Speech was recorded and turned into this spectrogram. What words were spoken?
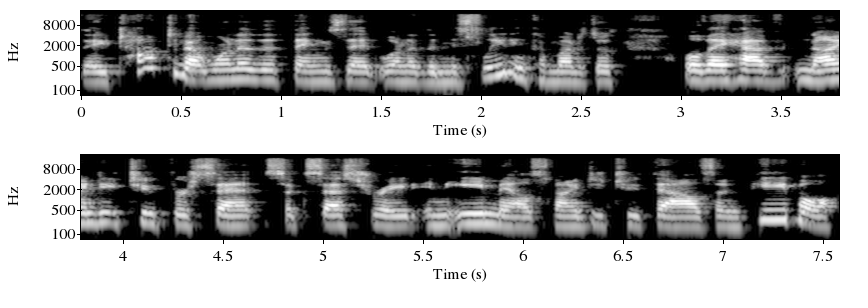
they talked about one of the things that one of the misleading components was well they have 92% success rate in emails 92000 people.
